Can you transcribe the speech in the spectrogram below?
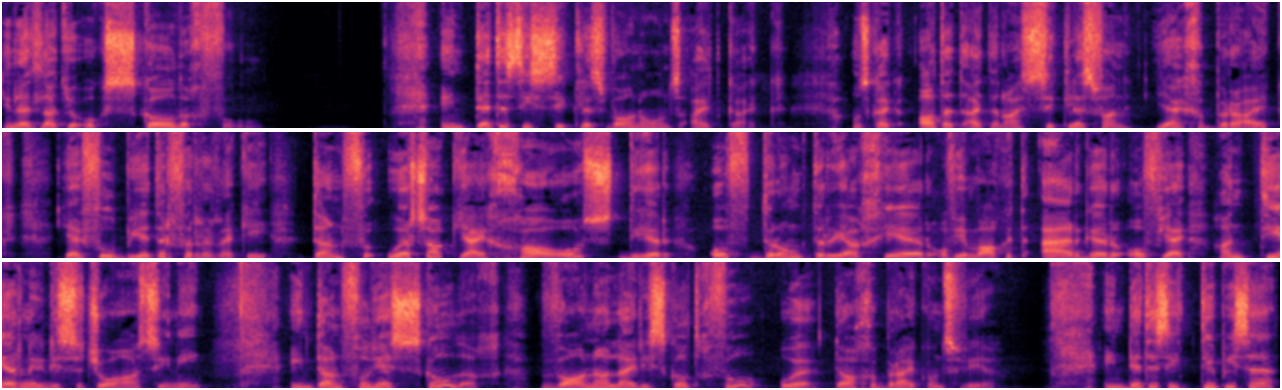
en dit laat jou ook skuldig voel. En dit is die siklus waarna ons uitkyk. Ons kyk altyd uit na daai siklus van jy gebruik, jy voel beter vir 'n rukkie, dan veroorsaak jy chaos deur of dronk te reageer of jy maak dit erger of jy hanteer nie die situasie nie en dan voel jy skuldig. Waarna lei die skuldgevoel? O, daar gebruik ons weer. En dit is die tipiese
